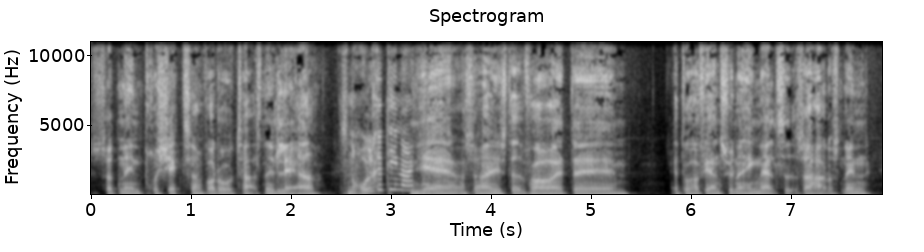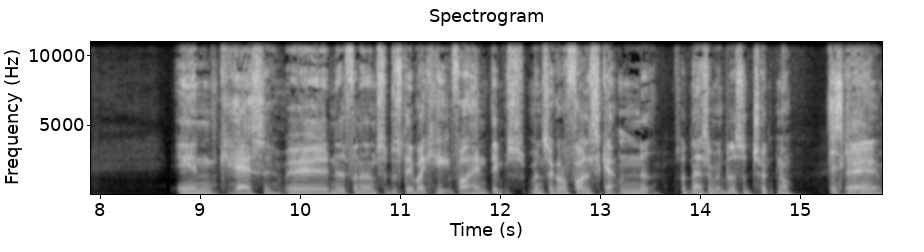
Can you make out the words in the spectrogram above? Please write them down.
sådan en projektor, hvor du tager sådan et lærred. Sådan en rullegardin, ikke? Ja, og så i stedet for, at, øh, at du har fjernsynet hængende altid, så har du sådan en, en kasse øh, ned for neden, så du slipper ikke helt for at have en dims, men så kan du folde skærmen ned, så den er simpelthen blevet så tynd nu. Det skal jeg. Øh,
